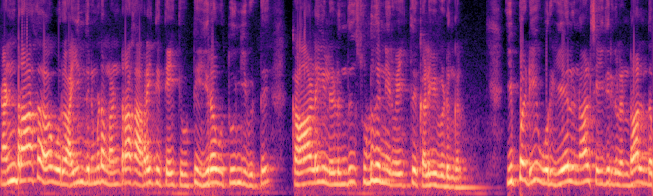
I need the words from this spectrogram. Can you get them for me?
நன்றாக ஒரு ஐந்து நிமிடம் நன்றாக அரைத்து தேய்த்து விட்டு இரவு தூங்கிவிட்டு காலையில் எழுந்து சுடுதண்ணீர் வைத்து கழுவி விடுங்கள். இப்படி ஒரு ஏழு நாள் செய்தீர்கள் என்றால் இந்த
